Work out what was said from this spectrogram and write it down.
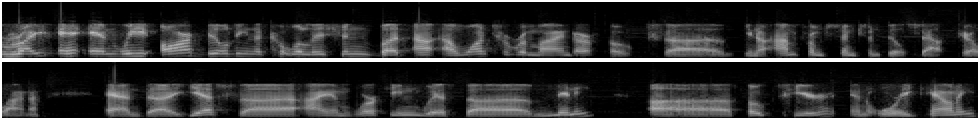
Right, and, and we are building a coalition, but I, I want to remind our folks. Uh, you know, I'm from Simpsonville, South Carolina, and uh, yes, uh, I am working with uh, many uh, folks here in Horry County.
